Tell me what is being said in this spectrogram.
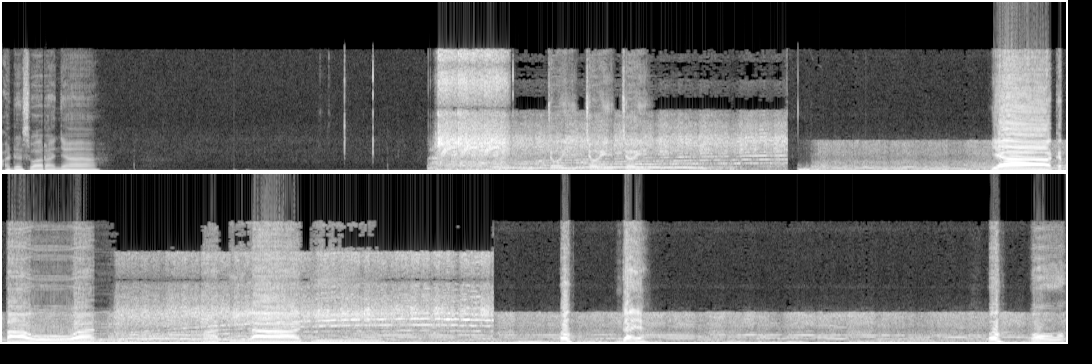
Ada suaranya. Coy, coy, coy. Ya, ketahuan. Mati lagi. Oh, enggak ya? Oh, oh.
